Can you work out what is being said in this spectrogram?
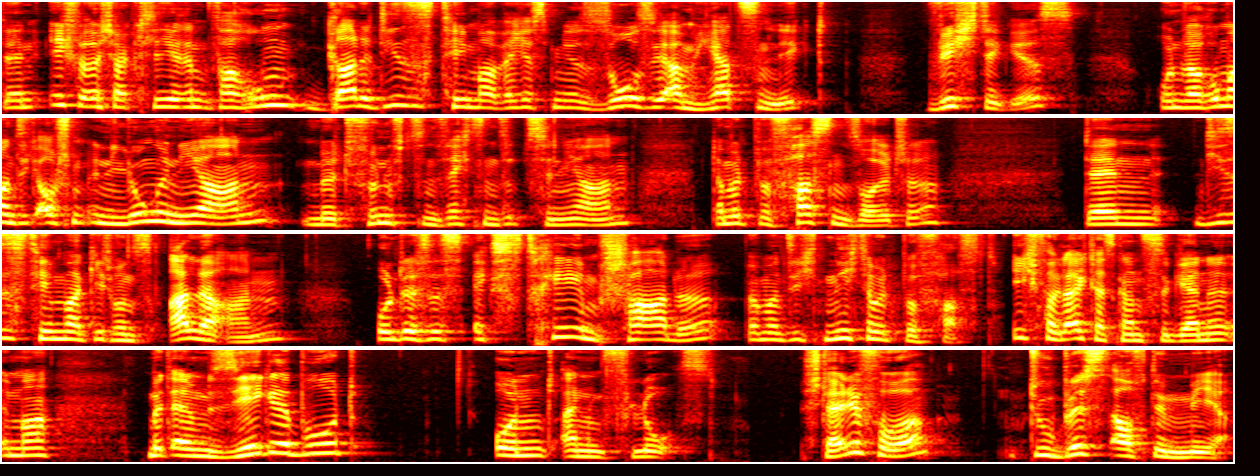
denn ich will euch erklären, warum gerade dieses Thema, welches mir so sehr am Herzen liegt, wichtig ist und warum man sich auch schon in jungen Jahren, mit 15, 16, 17 Jahren, damit befassen sollte. Denn dieses Thema geht uns alle an und es ist extrem schade, wenn man sich nicht damit befasst. Ich vergleiche das Ganze gerne immer mit einem Segelboot und einem Floß. Stell dir vor, du bist auf dem Meer,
